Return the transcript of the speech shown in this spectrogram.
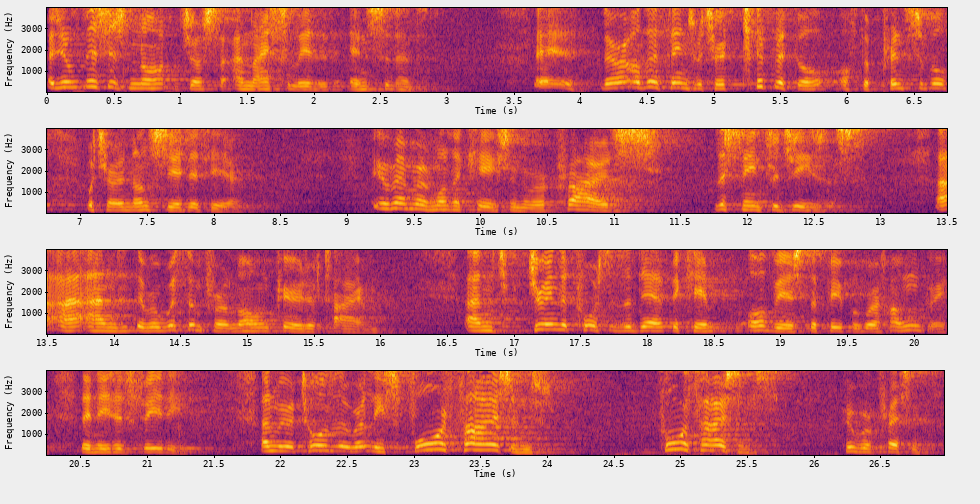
And you know, this is not just an isolated incident. Uh, there are other things which are typical of the principle which are enunciated here. You remember on one occasion there were crowds listening to Jesus. And they were with him for a long period of time. And during the course of the day, it became obvious that people were hungry. They needed feeding. And we were told there were at least 4,000, 4,000 who were present.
